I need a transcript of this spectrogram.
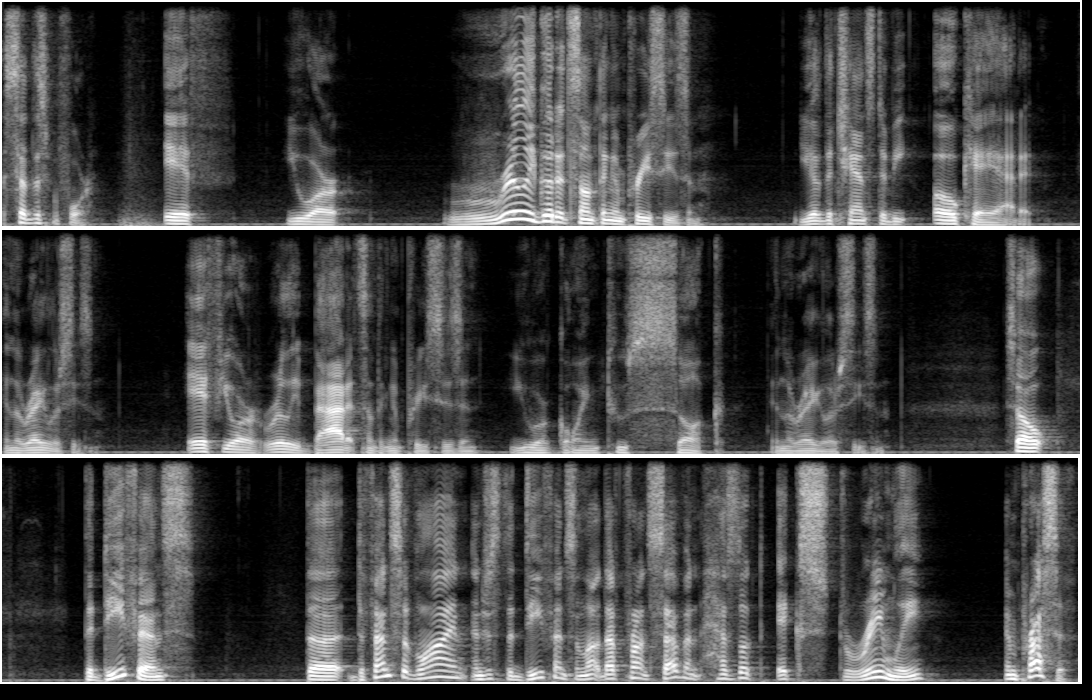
said this before. If you are really good at something in preseason, you have the chance to be okay at it in the regular season. If you're really bad at something in preseason, you are going to suck in the regular season. So the defense, the defensive line, and just the defense and that front seven has looked extremely impressive.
